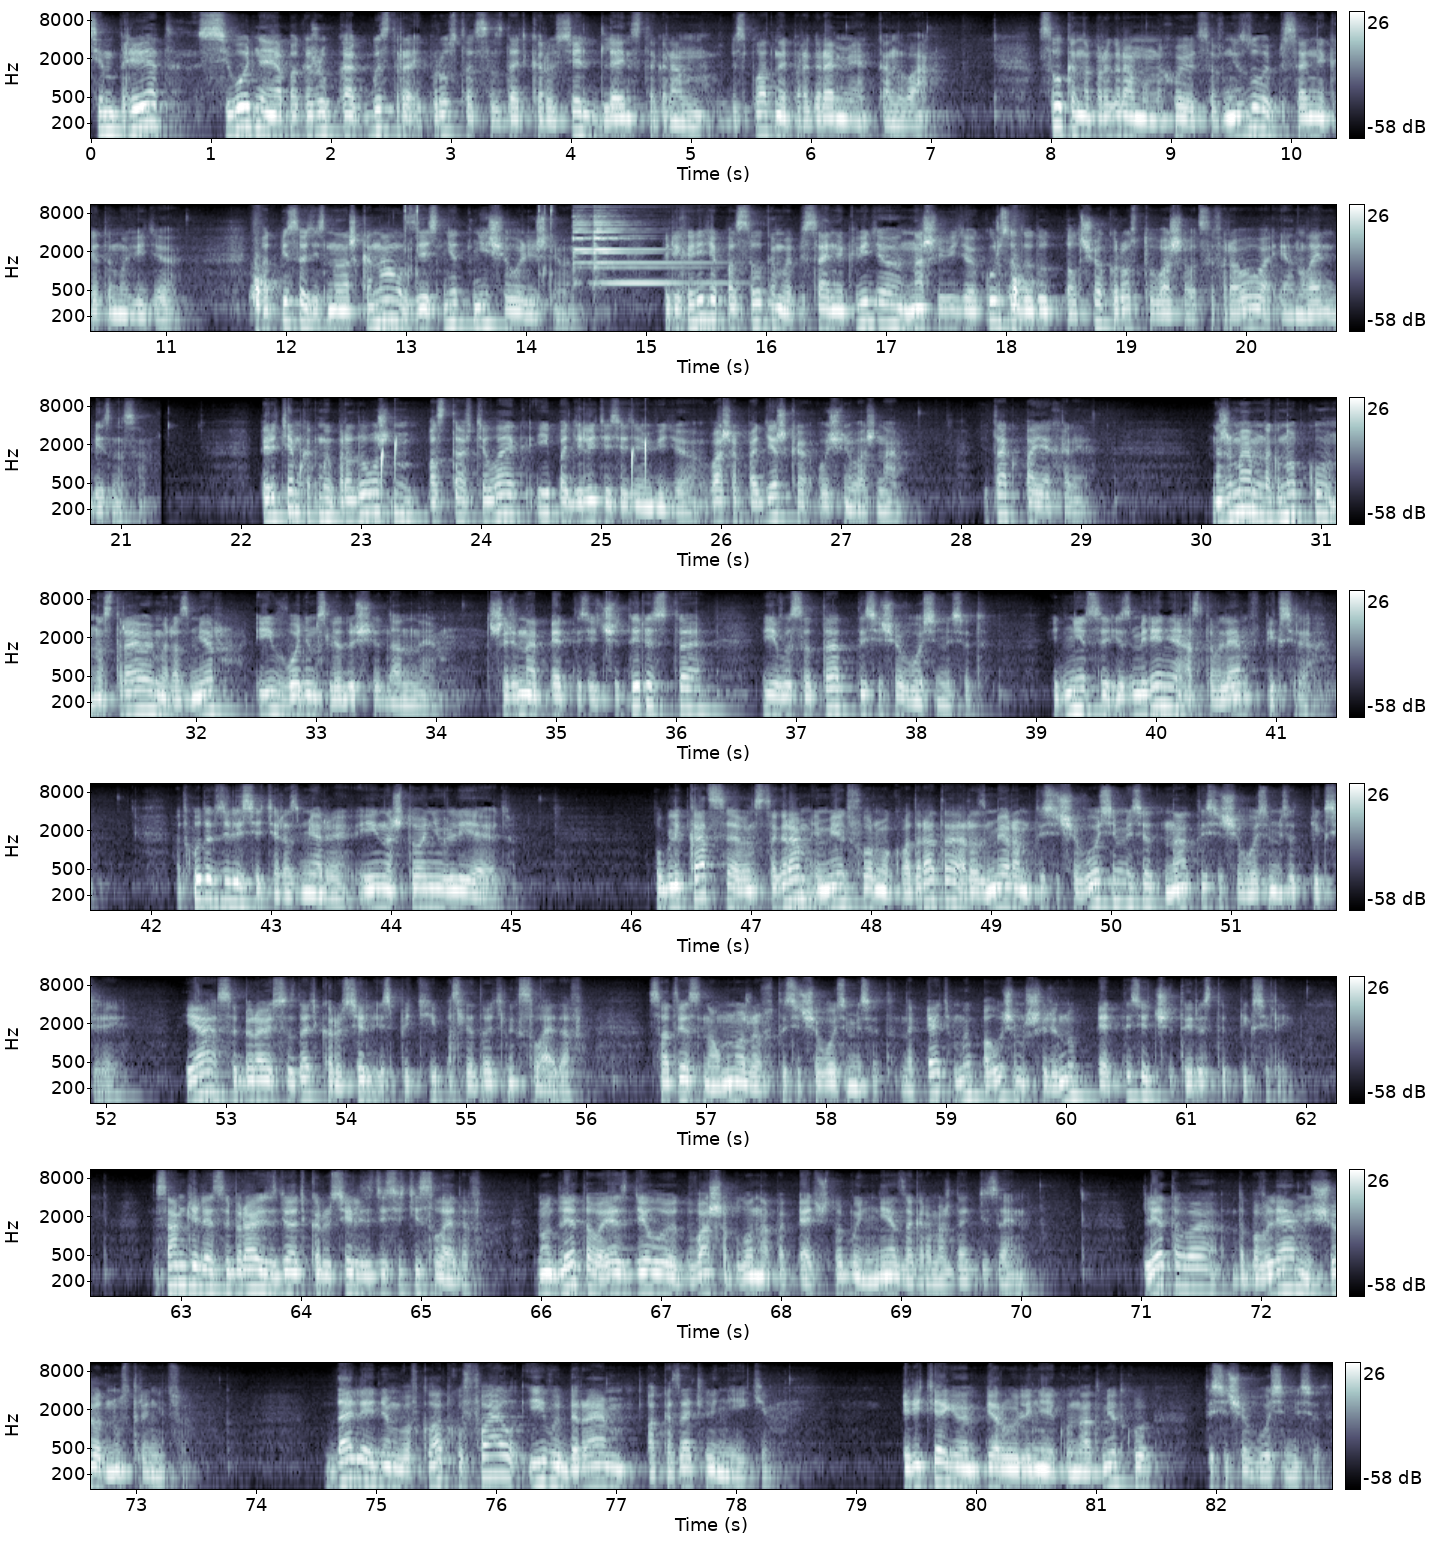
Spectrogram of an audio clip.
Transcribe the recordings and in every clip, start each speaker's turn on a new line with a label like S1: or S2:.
S1: Всем привет! Сегодня я покажу, как быстро и просто создать карусель для Instagram в бесплатной программе Canva. Ссылка на программу находится внизу в описании к этому видео. Подписывайтесь на наш канал, здесь нет ничего лишнего. Переходите по ссылкам в описании к видео, наши видеокурсы дадут толчок росту вашего цифрового и онлайн бизнеса. Перед тем, как мы продолжим, поставьте лайк и поделитесь этим видео. Ваша поддержка очень важна. Итак, поехали! Нажимаем на кнопку «Настраиваемый размер» и вводим следующие данные. Ширина 5400 и высота 1080. Единицы измерения оставляем в пикселях. Откуда взялись эти размеры и на что они влияют? Публикация в Instagram имеет форму квадрата размером 1080 на 1080 пикселей. Я собираюсь создать карусель из пяти последовательных слайдов – Соответственно, умножив 1080 на 5, мы получим ширину 5400 пикселей. На самом деле я собираюсь сделать карусель из 10 слайдов, но для этого я сделаю два шаблона по 5, чтобы не загромождать дизайн. Для этого добавляем еще одну страницу. Далее идем во вкладку «Файл» и выбираем «Показать линейки». Перетягиваем первую линейку на отметку 1080.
